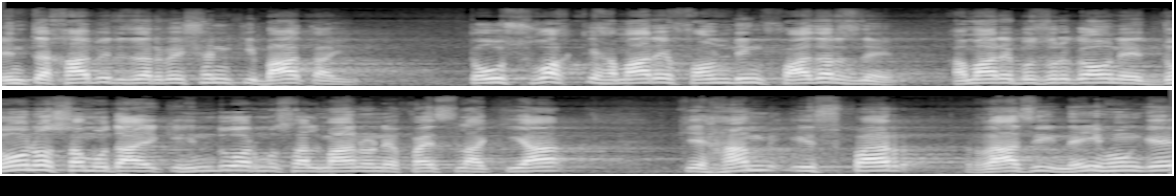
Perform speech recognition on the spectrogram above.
इंतबी रिजर्वेशन की बात आई। तो उस वक्त के हमारे फाउंडिंग फादर्स ने, हमारे बुज़ुर्गों ने, दोनों समुदाय के हिंदू और मुसलमानों ने फैसला किया कि हम इस पर राज़ी नहीं होंगे।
